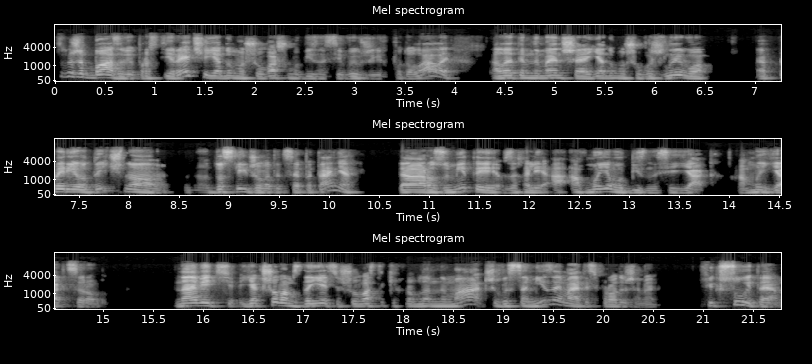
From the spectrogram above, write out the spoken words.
Це дуже базові прості речі. Я думаю, що у вашому бізнесі ви вже їх подолали, але тим не менше, я думаю, що важливо е, періодично досліджувати це питання та розуміти взагалі, а, а в моєму бізнесі як? А ми як це робимо? Навіть якщо вам здається, що у вас таких проблем нема, чи ви самі займаєтесь продажами, фіксуйте,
